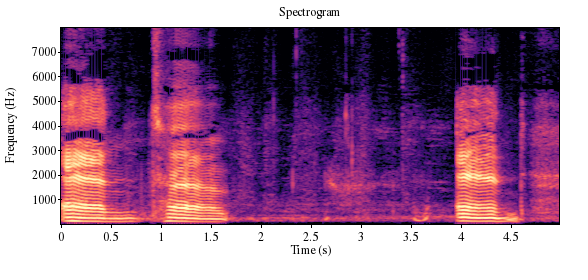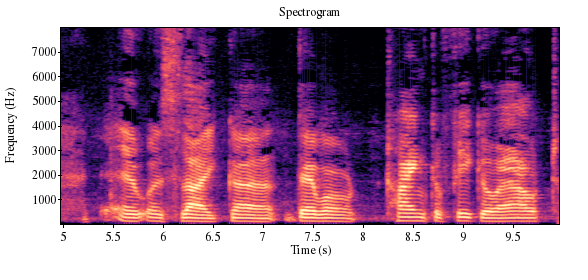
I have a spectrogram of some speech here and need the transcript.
and and it was like they were trying to figure out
